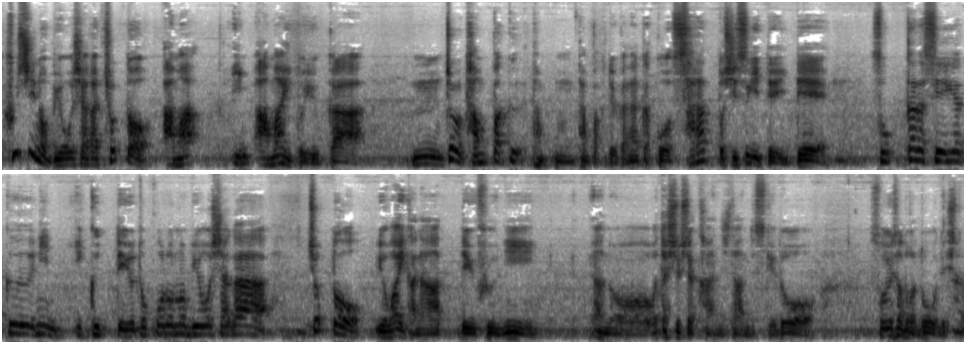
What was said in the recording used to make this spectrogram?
不死の描写がちょっと甘い、甘いというか、うん、ちょっと淡白、淡うん淡白というか、なんかこう、さらっとしすぎていて、そっから制約に行くっていうところの描写が、ちょっと弱いかなっていうふうに、あの、私としては感じたんですけど、そういうさんとかどうでした？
